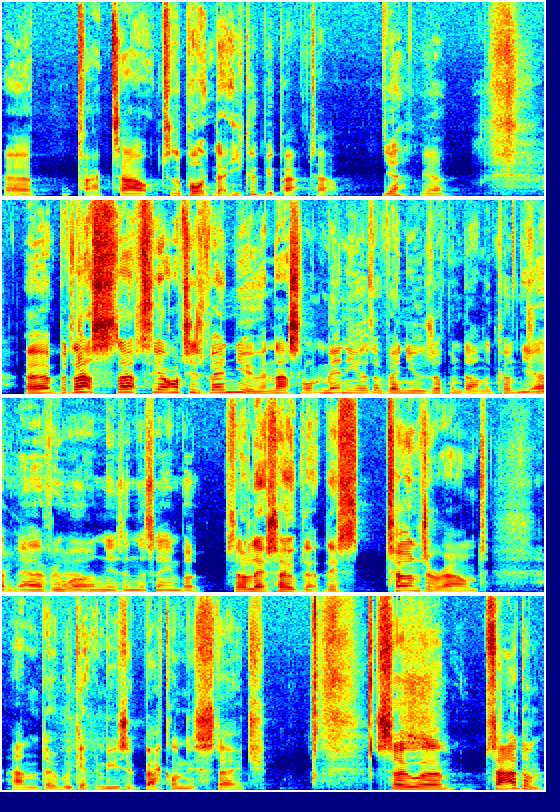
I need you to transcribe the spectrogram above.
uh, packed out to the point that you could be packed out. Yeah. Yeah, uh, but that's that's the Arches venue, and that's like many other venues up and down the country. Yeah, Um, everyone is in the same boat. so let's hope that this turns around, and uh, we get the music back on this stage. So, um, so Adam,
